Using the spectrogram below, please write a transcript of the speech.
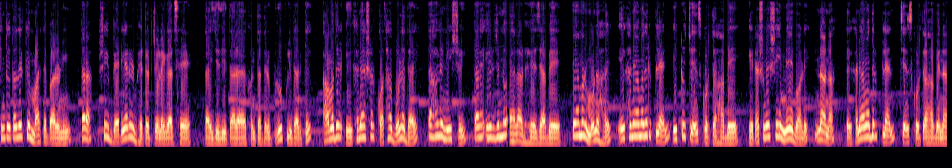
কিন্তু তাদেরকে মারতে পারোনি। তারা সেই ব্যারিয়ারের ভেতর চলে গেছে। তাই যদি তারা এখন তাদের গ্রুপ লিডারকে আমাদের এখানে আসার কথা বলে দেয়, তাহলে নিশ্চয়ই তারা এর জন্য অ্যালার্ট হয়ে যাবে। তাই আমার মনে হয় এখানে আমাদের প্ল্যান একটু চেঞ্জ করতে হবে। এটা শুনে সেই মেয়ে বলে, না না, এখানে আমাদের প্ল্যান চেঞ্জ করতে হবে না।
